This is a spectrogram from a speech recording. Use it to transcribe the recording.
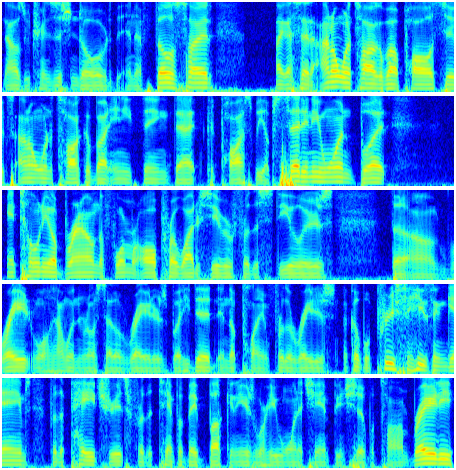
now as we transition over to the NFL side, like I said, I don't want to talk about politics. I don't want to talk about anything that could possibly upset anyone. But Antonio Brown, the former All-Pro wide receiver for the Steelers, the um, Raid. Well, I wouldn't really say the Raiders, but he did end up playing for the Raiders a couple preseason games for the Patriots, for the Tampa Bay Buccaneers, where he won a championship with Tom Brady.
